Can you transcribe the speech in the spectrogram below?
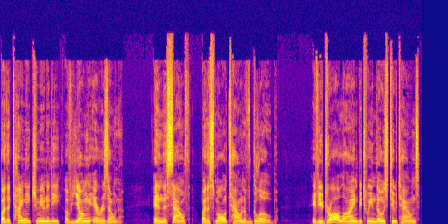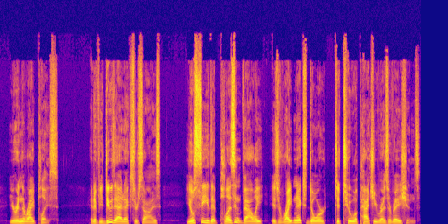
by the tiny community of Young, Arizona, and in the south by the small town of Globe. If you draw a line between those two towns, you're in the right place. And if you do that exercise, you'll see that Pleasant Valley is right next door to two Apache reservations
